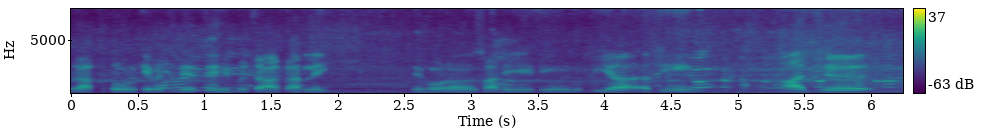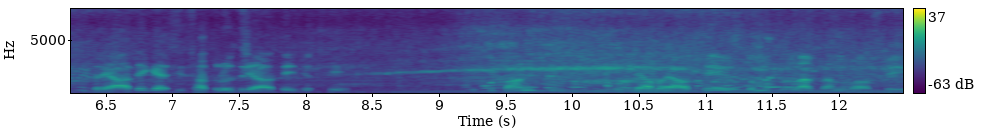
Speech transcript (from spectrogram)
ਦਰਖਤ ਤੋੜ ਕੇ ਵਿੱਚ ਦੇਤੇ ਸੀ ਬਚਾਅ ਕਰ ਲਈ। ਤੇ ਹੁਣ ਸਾਡੀ ਟੀਮ ਰੁਕੀ ਆ। ਅਸੀਂ ਅੱਜ ਦਰਿਆ ਤੇ ਗਏ ਸੀ, ਸਤਲੁਜ ਦਰਿਆ ਤੇ, ਜਿੱਥੇ ਇੱਕ ਟੁੱਟਿਆ ਹੋਇਆ ਉੱਥੇ ਗੁੰਮਟਲਾ ਕਰਨ ਵਾਸਤੇ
